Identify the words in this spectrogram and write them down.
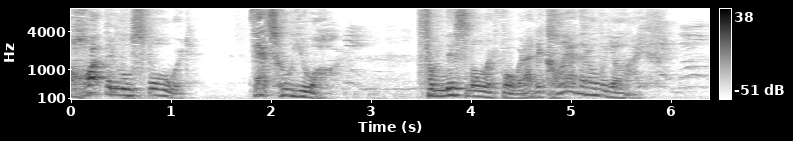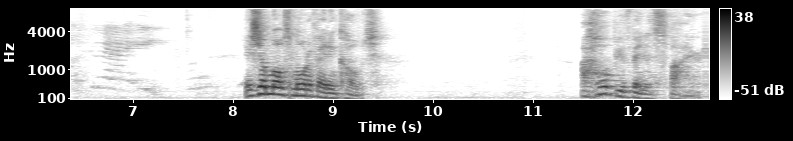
a heart that moves forward. That's who you are. From this moment forward, I declare that over your life. It's your most motivating coach. I hope you've been inspired.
